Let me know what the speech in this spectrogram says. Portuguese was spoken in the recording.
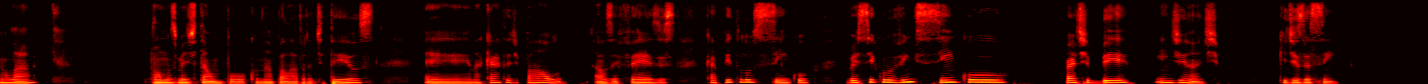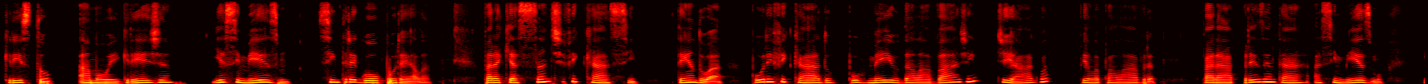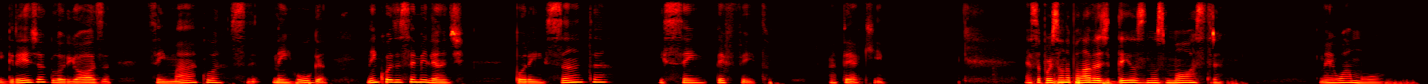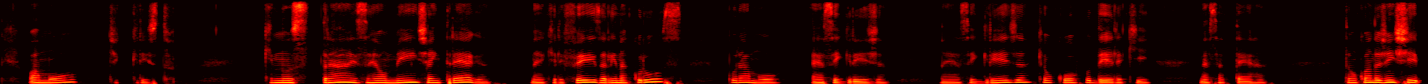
Olá, vamos meditar um pouco na palavra de Deus, é, na carta de Paulo aos Efésios, capítulo 5, versículo 25, parte B em diante, que diz assim: Cristo amou a igreja e a si mesmo se entregou por ela, para que a santificasse, tendo-a purificado por meio da lavagem de água pela palavra, para apresentar a si mesmo igreja gloriosa, sem mácula, nem ruga, nem coisa semelhante, porém santa e sem defeito. Até aqui. Essa porção da palavra de Deus nos mostra né, o amor, o amor de Cristo que nos traz realmente a entrega né, que ele fez ali na cruz por amor a essa igreja, né, essa igreja que é o corpo dele aqui nessa terra. Então, quando a gente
